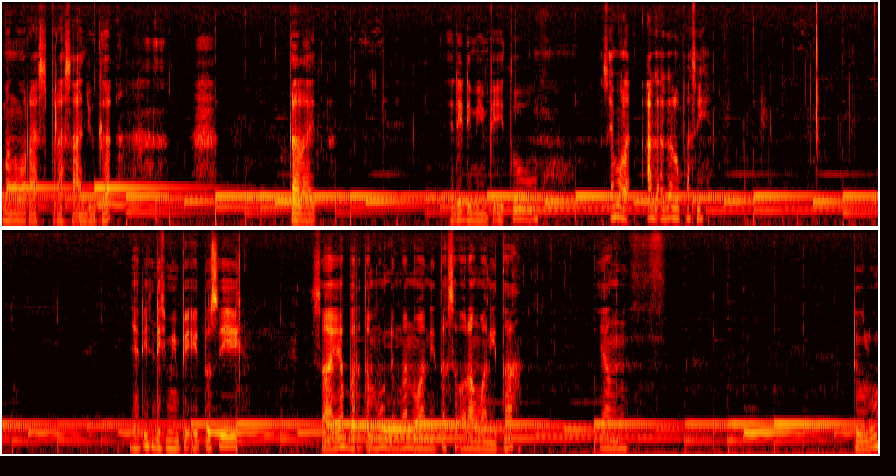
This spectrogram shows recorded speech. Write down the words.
menguras perasaan juga. Entahlah itu. Jadi di mimpi itu saya mulai agak-agak lupa sih. Jadi di mimpi itu sih saya bertemu dengan wanita seorang wanita yang dulu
